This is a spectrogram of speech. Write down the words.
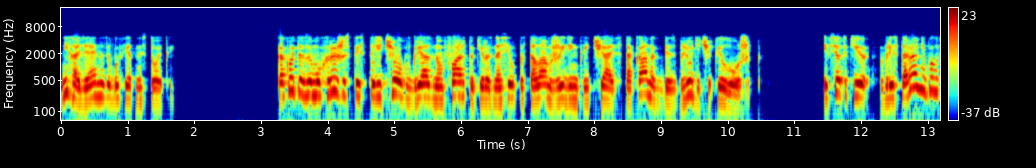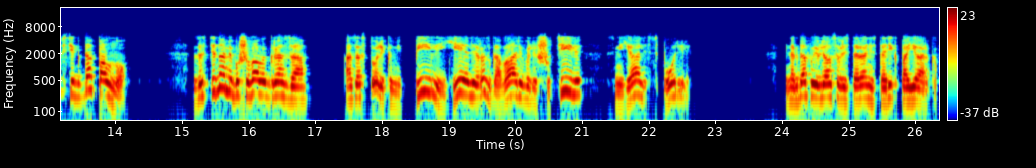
ни хозяина за буфетной стойкой. Какой-то замухрыжистый старичок в грязном фартуке разносил по столам жиденький чай в стаканах без блюдечек и ложек. И все-таки в ресторане было всегда полно. За стенами бушевала гроза, а за столиками пили, ели, разговаривали, шутили, смеялись, спорили. Иногда появлялся в ресторане старик Поярков,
